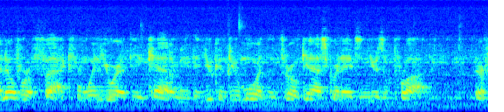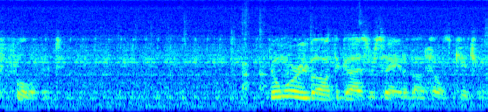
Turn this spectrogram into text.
I know for a fact from when you were at the academy that you can do more than throw gas grenades and use a prod. They're full of it. Don't worry about what the guys are saying about Hell's Kitchen.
